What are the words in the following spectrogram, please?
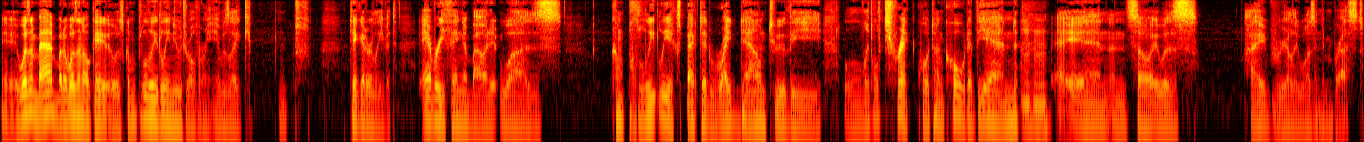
It wasn't bad, but it wasn't okay. It was completely neutral for me. It was like, pff, take it or leave it. Everything about it was completely expected, right down to the little trick, quote unquote, at the end. Mm-hmm. And, and so it was, I really wasn't impressed.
